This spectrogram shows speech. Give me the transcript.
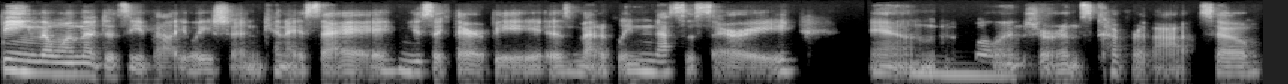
being the one that does the evaluation, can I say music therapy is medically necessary and mm. will insurance cover that? So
